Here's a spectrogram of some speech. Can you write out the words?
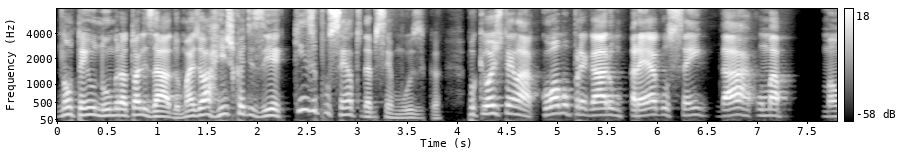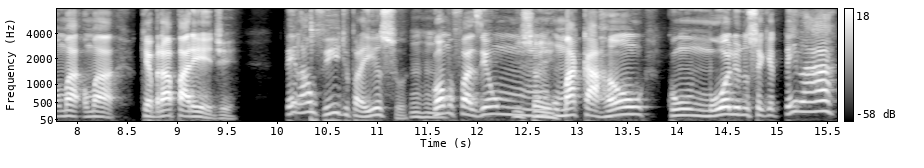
não tem o número atualizado, mas eu arrisco a dizer 15% deve ser música. Porque hoje tem lá como pregar um prego sem dar uma. uma, uma- uma- quebrar a parede. Tem lá um vídeo pra isso. Uhum. Como fazer um, um macarrão com um molho, não sei o quê. Tem lá.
